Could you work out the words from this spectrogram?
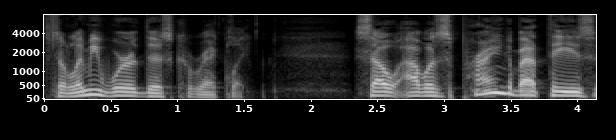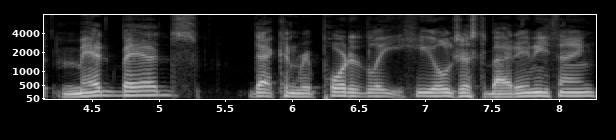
So let me word this correctly. So I was praying about these med beds that can reportedly heal just about anything.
